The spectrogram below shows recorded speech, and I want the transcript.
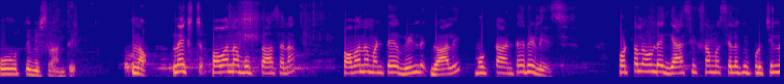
పూర్తి విశ్రాంతి. నెక్స్ట్ పవన ముక్తాసన. పవనం అంటే విండ్ గాలి ముక్త అంటే రిలీజ్ పొట్టలో ఉండే గ్యాస్ట్రిక్ సమస్యలకు ఇప్పుడు చిన్న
